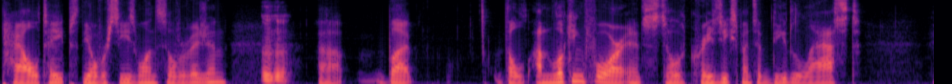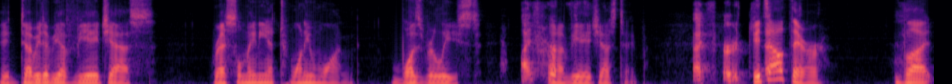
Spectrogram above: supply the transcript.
PAL tapes, the overseas ones, Silvervision. Uh, but the I'm looking for, and it's still crazy expensive. The last uh, WWF VHS WrestleMania 21 was released I've heard on a VHS tape. I've heard. It's out there, but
